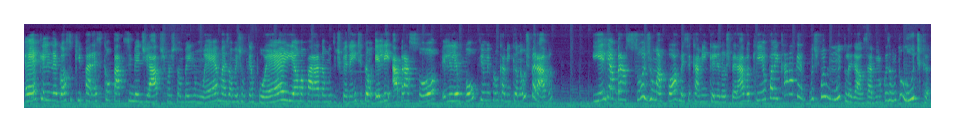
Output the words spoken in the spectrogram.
é aquele negócio que parece contatos imediatos, mas também não é, mas ao mesmo tempo é, e é uma parada muito diferente. Então, ele abraçou, ele levou o filme pra um caminho que eu não esperava. E ele abraçou de uma forma esse caminho que ele não esperava, que eu falei, caraca, mas foi muito legal, sabe? Uma coisa muito lúdica.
